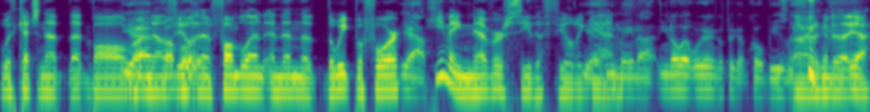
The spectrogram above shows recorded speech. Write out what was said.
with catching that, that ball, Yeah, running down the field, and then fumbling, and then the, the week before, Yeah. he may never see the field again. yeah, he may not. You know what? We're gonna go pick up Cole Beasley. All right, gonna do that. Yeah.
